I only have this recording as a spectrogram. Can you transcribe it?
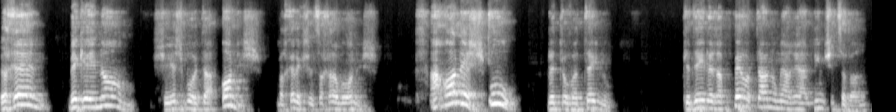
לכן בגיהנום שיש בו את העונש, בחלק של שכר ועונש, העונש הוא לטובתנו, כדי לרפא אותנו מהרעלים שצברנו,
